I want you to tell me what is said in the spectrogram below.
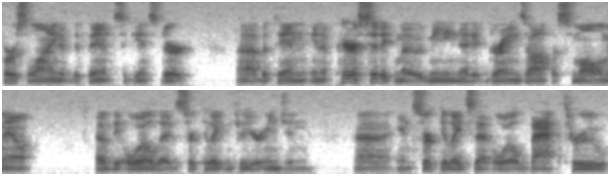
first line of defense against dirt. Uh, but then in a parasitic mode, meaning that it drains off a small amount of the oil that is circulating through your engine uh, and circulates that oil back through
